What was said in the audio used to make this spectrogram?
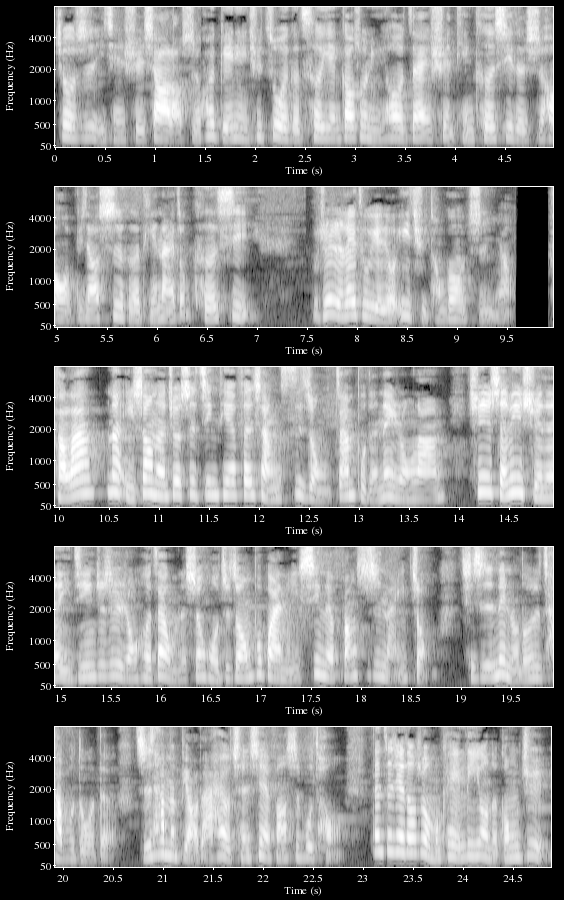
就是以前学校老师会给你去做一个测验，告诉你以后在选填科系的时候比较适合填哪一种科系。我觉得人类图也有异曲同工的之妙。好啦，那以上呢就是今天分享四种占卜的内容啦。其实神秘学呢已经就是融合在我们的生活之中，不管你信的方式是哪一种，其实内容都是差不多的，只是他们表达还有呈现的方式不同，但这些都是我们可以利用的工具。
